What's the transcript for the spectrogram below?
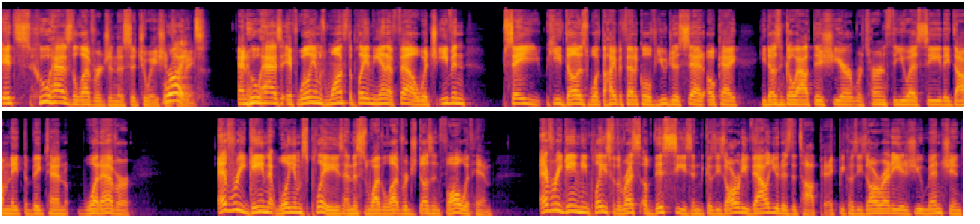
It's who has the leverage in this situation. Right. and who has if Williams wants to play in the NFL, which even say he does what the hypothetical of you just said, okay, he doesn't go out this year, returns to USC, they dominate the Big 10, whatever. Every game that Williams plays, and this is why the leverage doesn't fall with him. Every game he plays for the rest of this season because he's already valued as the top pick because he's already as you mentioned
